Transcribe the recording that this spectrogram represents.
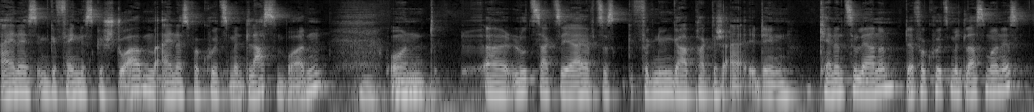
Einer ist im Gefängnis gestorben, einer ist vor kurzem entlassen worden. Und äh, Lutz sagt ja, ihr habt das Vergnügen gehabt, praktisch äh, den kennenzulernen, der vor kurzem entlassen worden ist.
